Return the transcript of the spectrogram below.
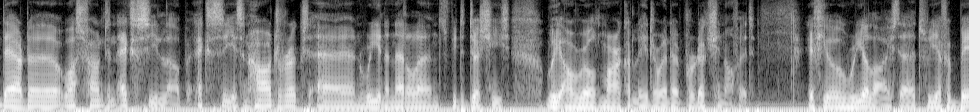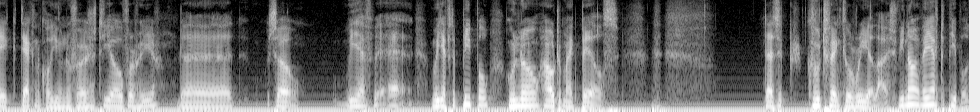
There the, was found an ecstasy lab. Ecstasy is in hard drugs, and we in the Netherlands, we the Dutchies, we are world market leader in the production of it. If you realize that we have a big technical university over here, the so we have uh, we have the people who know how to make pills. That's a good thing to realize. We know we have the people.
